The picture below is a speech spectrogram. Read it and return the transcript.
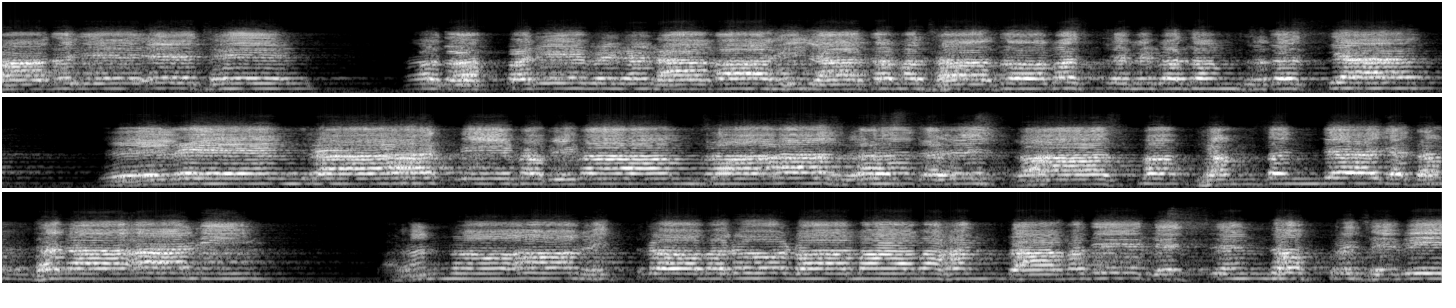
मादयेथे अतः परिवृषणावाहि जातमथा सोमस्य पिबतम् सुतस्य सुरस्य विश्वास्मभ्यम् सञ्जयतम् धनानि। तन्नो मित्रो वरुणो मामहन्तामदितिः सिन्धुः पृथिवी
